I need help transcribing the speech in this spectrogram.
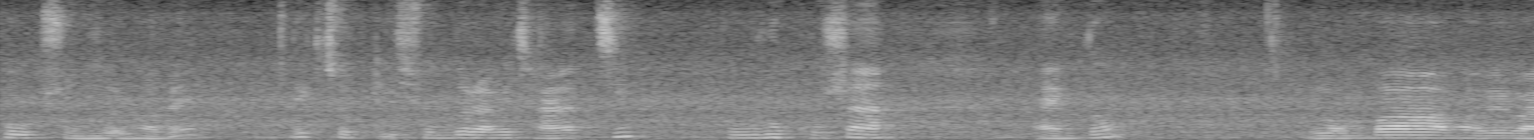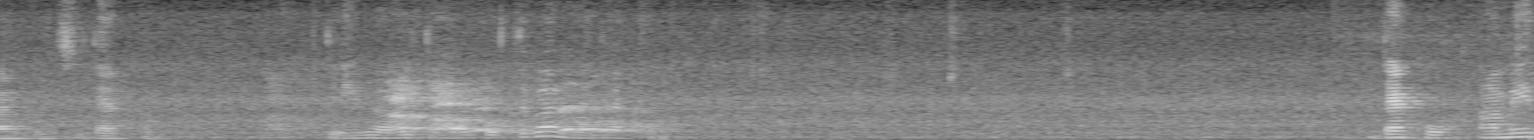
খুব সুন্দরভাবে। দেখছ কি সুন্দর আমি ছাড়াচ্ছি। পুরো খোসা একদম লম্বাভাবে বার করছি, দেখো। তো এইভাবে তোমরা করতে পারবে? দেখো। দেখো, আমের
